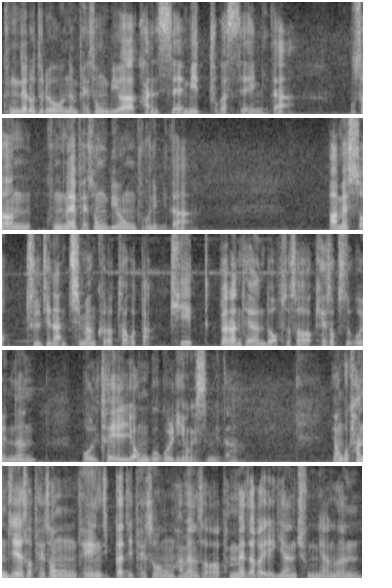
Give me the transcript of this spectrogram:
국내로 들어오는 배송비와 관세 및 부가세입니다. 우선 국내 배송 비용 부분입니다. 마음에 쏙 들진 않지만 그렇다고 딱히 특별한 대안도 없어서 계속 쓰고 있는 몰테일 영국을 이용했습니다. 영국 현지에서 배송 대행지까지 배송하면서 판매자가 얘기한 중량은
